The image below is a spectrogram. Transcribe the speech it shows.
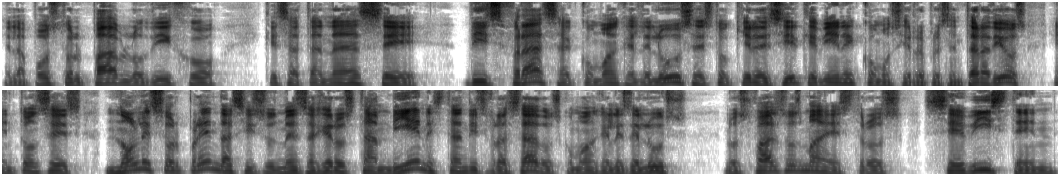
el apóstol Pablo dijo que Satanás se disfraza como ángel de luz, esto quiere decir que viene como si representara a Dios. Entonces, no les sorprenda si sus mensajeros también están disfrazados como ángeles de luz. Los falsos maestros se visten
